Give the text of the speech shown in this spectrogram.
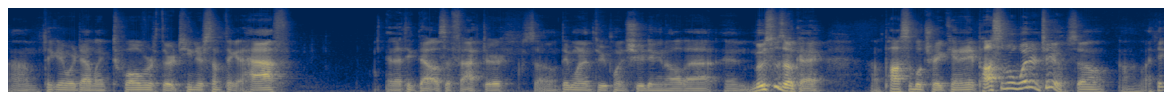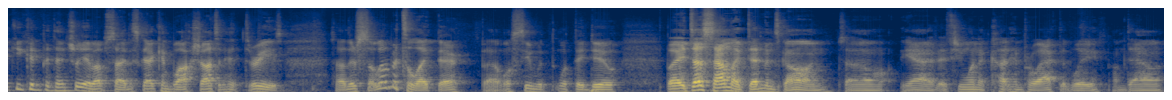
Um, I think they were down like 12 or 13 or something at half and I think that was a factor. So they in three point shooting and all that. And Moose was okay, a possible trade candidate, possible winner too. So um, I think he could potentially have upside. This guy can block shots and hit threes. So there's a little bit to like there, but we'll see what what they do. But it does sound like Dedmon's gone. So yeah, if you want to cut him proactively, I'm down.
